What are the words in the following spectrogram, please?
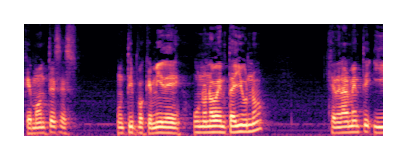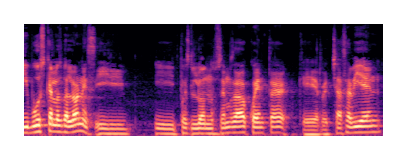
Que Montes es un tipo que mide 1.91 generalmente y busca los balones y, y pues lo, nos hemos dado cuenta que rechaza bien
